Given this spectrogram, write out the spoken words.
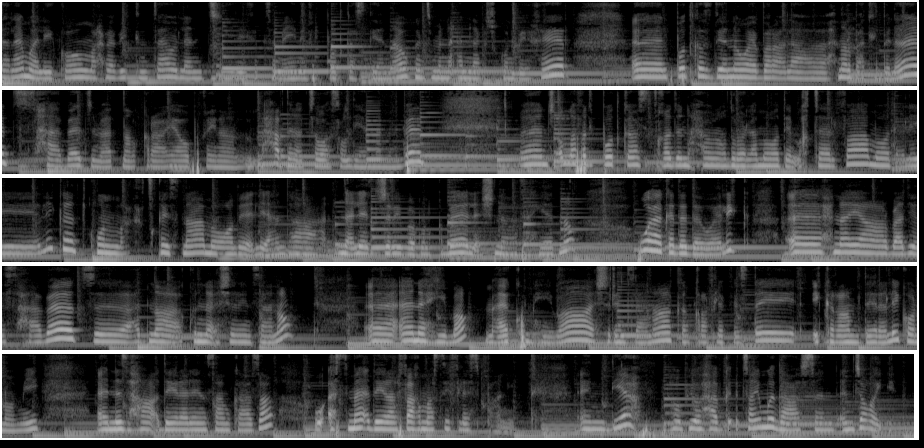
السلام عليكم. مرحبا بك انت ولا انت اللي كتسمعيني في البودكاست ديالنا وكنتمنى انك تكون بخير. آه، البودكاست ديالنا هو عبارة على حنا ربعة البنات صحابات جمعتنا القراية وبقينا حاضرين التواصل ديالنا من بعد. آه، إن شاء الله في البودكاست غادي نحاول نهضروا على مواضيع مختلفة مواضيع اللي اللي كانت تكون تقيسنا مواضيع اللي عندها عليها تجربة من قبل عشناها في حياتنا. وهكذا دواليك. آه، حنايا ربعة ديال الصحابات آه، عندنا كنا عشرين سنة. آه، أنا هبة معاكم هبة عشرين سنة كنقرا في l'université إكرام دايرة l'économie. نزهة دايرة l'ENSAM Casa وأسماء دايرة ال pharmacie في الإسباني. And yeah hope you'll have good time with us and enjoy.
